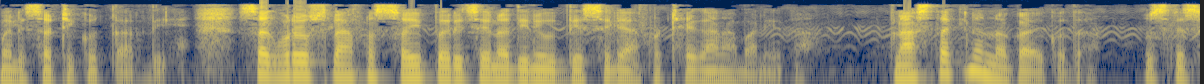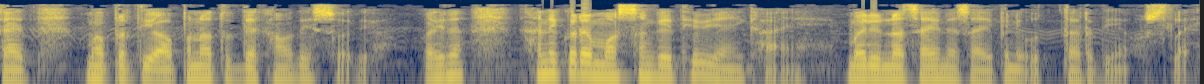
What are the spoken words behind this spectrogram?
मैले सठिक उत्तर दिएँ। सकभर उसलाई आफ्नो सही परिचय नदिने उद्देश्यले आफ्नो ठेगाना भनिन नास्ता किन नगएको त? उसले सायद म प्रति अपनत्व देखाउँदै सोध्यो। होइन खानेकुरा मसँगै थियो यहीँ खाएँ। मैले नचाहि नचाहि पनि उत्तर दिएँ उसलाई।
